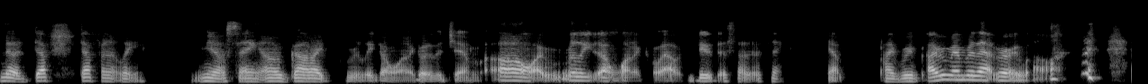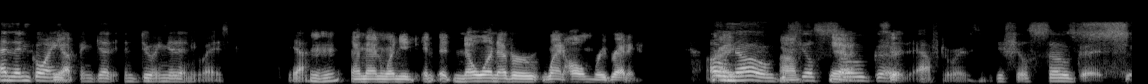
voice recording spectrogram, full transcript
no, def- definitely, you know, saying, "Oh God, I really don't want to go to the gym. Oh, I really don't want to go out and do this other thing." Yep, I re- I remember that very well, and then going yeah. up and get and doing it anyways. Yeah. Mm-hmm. And then when you, it, it, no one ever went home regretting it. Oh right? no, you um, feel so yeah, good so, afterwards. You feel so good. So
